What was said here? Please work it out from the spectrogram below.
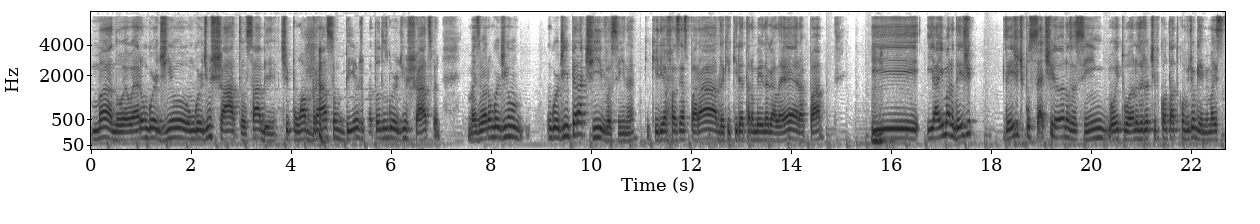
Mano, eu era um gordinho, um gordinho chato, sabe? Tipo, um abraço, um beijo pra todos os gordinhos chatos, velho. Mas eu era um gordinho, um gordinho imperativo, assim, né? Que queria fazer as paradas, que queria estar no meio da galera, pá. E, e aí, mano, desde, desde tipo sete anos, assim, oito anos, eu já tive contato com videogame, mas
